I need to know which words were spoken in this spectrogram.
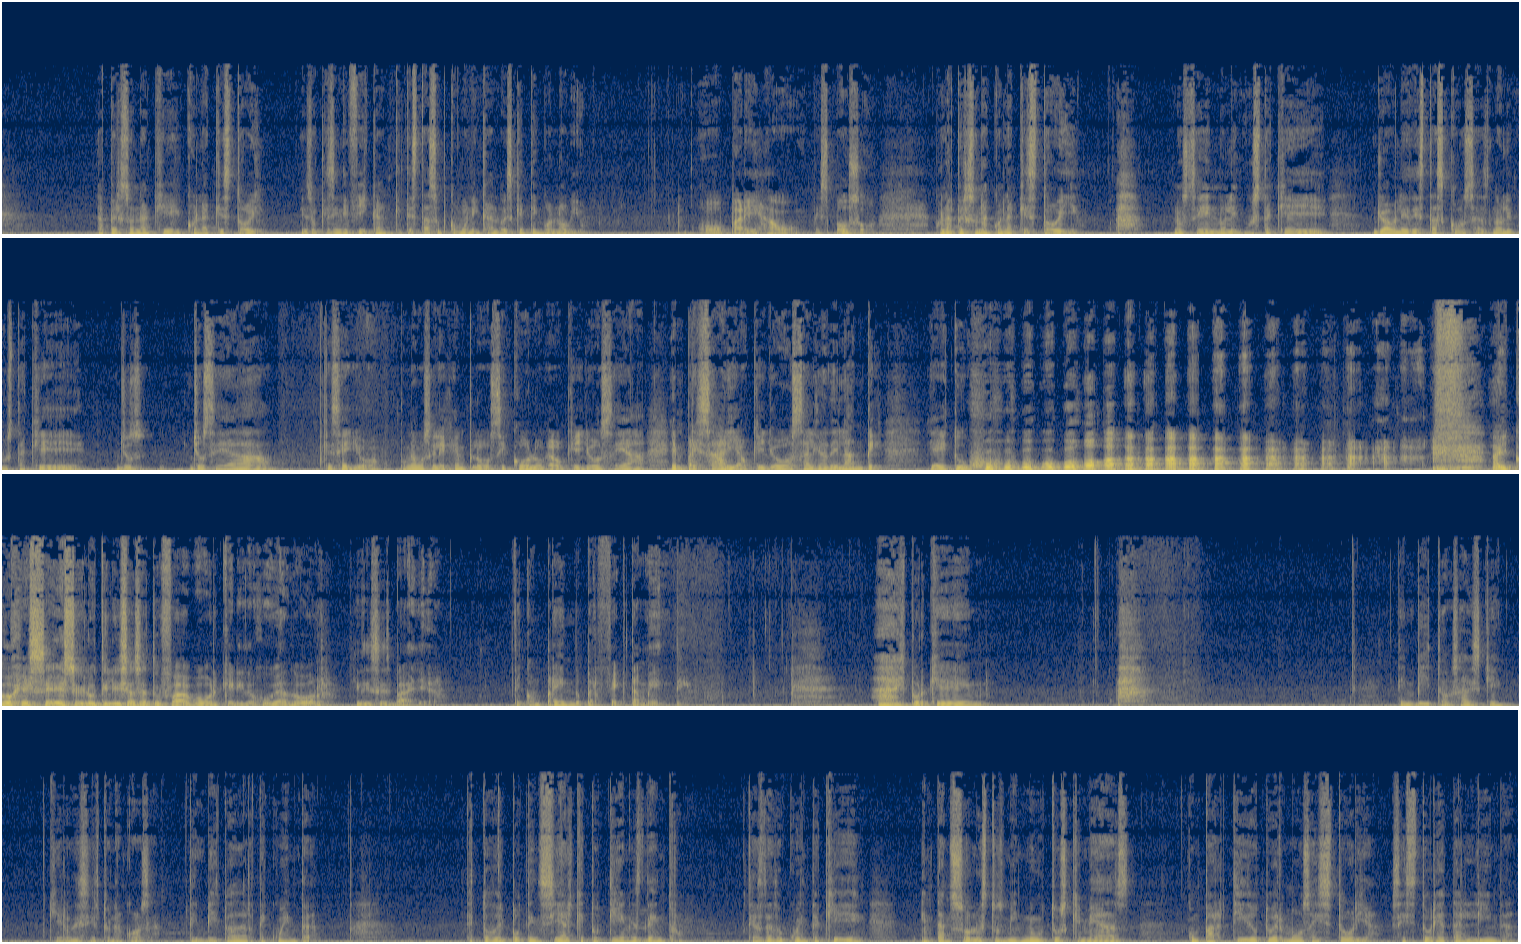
la persona que, con la que estoy ¿Eso qué significa? Que te está subcomunicando es que tengo novio o pareja o esposo. Con la persona con la que estoy, ah, no sé, no le gusta que yo hable de estas cosas, no le gusta que yo, yo sea, qué sé yo, pongamos el ejemplo psicóloga o que yo sea empresaria o que yo salga adelante. Y ahí tú... Ahí coges eso y lo utilizas a tu favor, querido jugador. Y dices, vaya, te comprendo perfectamente. Ay, porque... Ah, te invito, ¿sabes qué? Quiero decirte una cosa. Te invito a darte cuenta de todo el potencial que tú tienes dentro. ¿Te has dado cuenta que en tan solo estos minutos que me has compartido tu hermosa historia, esa historia tan linda.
